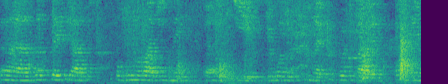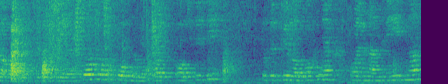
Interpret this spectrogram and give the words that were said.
Е, За цей час обвинувачений е, і його захисник вивчає ознайомитися з цивільним позовом в повному обсязі. Потерпіла Бохняк Ольга Андріївна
